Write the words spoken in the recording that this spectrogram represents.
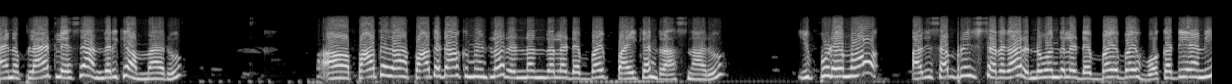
ఆయన ఫ్లాట్లు వేసి అందరికీ అమ్మారు. పాత పాత డాక్యుమెంట్లో రెండు వందల డెబ్బై పైకి అని రాసినారు. ఇప్పుడేమో అది సబ్ రిజిస్టర్గా రెండు వందల డెబ్బై బై ఒకటి అని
